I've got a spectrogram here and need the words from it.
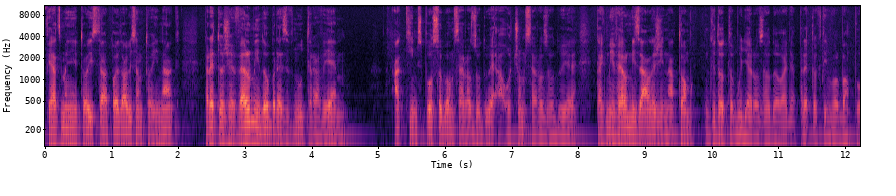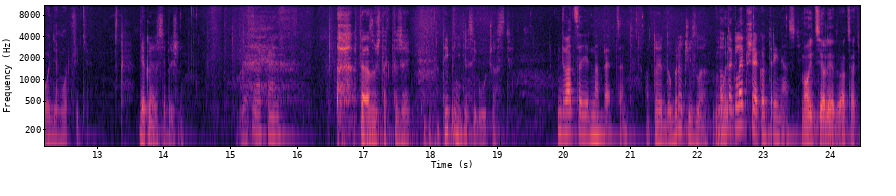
viac menej to isté, ale povedal by som to inak, pretože veľmi dobre zvnútra viem, akým spôsobom sa rozhoduje a o čom sa rozhoduje, tak mi veľmi záleží na tom, kto to bude rozhodovať. A preto k tým voľbám pôjdem určite. Ďakujem, že ste prišli. Ďakujem. Ďakujem. A teraz už takto, že typnite si účasť. 21%. A to je dobré či zlé? No Môj- tak lepšie ako 13. Môj cieľ je 25.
